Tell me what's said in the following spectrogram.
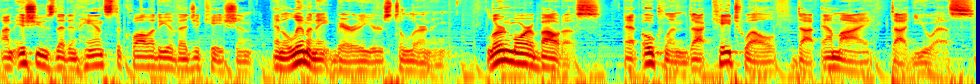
on issues that enhance the quality of education and eliminate barriers to learning. Learn more about us at oakland.k12.mi.us.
